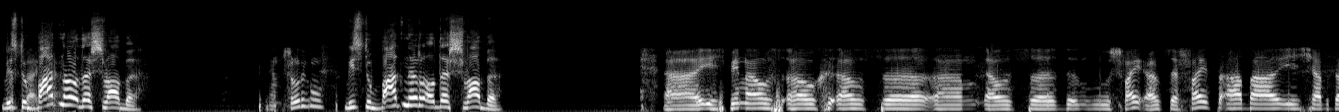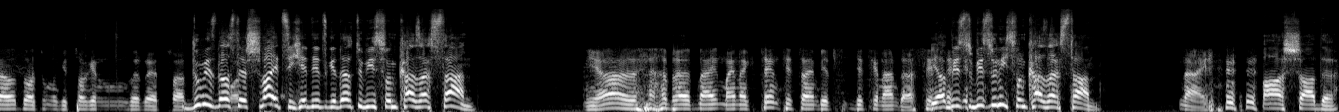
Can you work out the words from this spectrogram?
Bist du Das Badner oder Schwabe? ja. Entschuldigung? Bist du Badner oder Schwabe? Äh, ich bin aus, auch aus, äh, ähm, aus, äh, der Schweiz, aus der Schweiz, aber ich habe da dort umgezogen. Du bist aus der Schweiz. Ich hätte jetzt gedacht, du bist von Kasachstan. Ja, aber mein, mein Akzent ist ein bi- bisschen anders. Ja, bist, du- bist du nicht von Kasachstan? Nein. Ah, schade.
